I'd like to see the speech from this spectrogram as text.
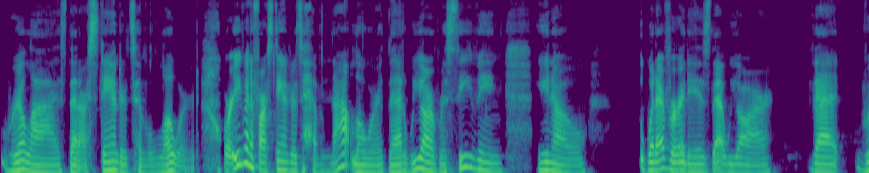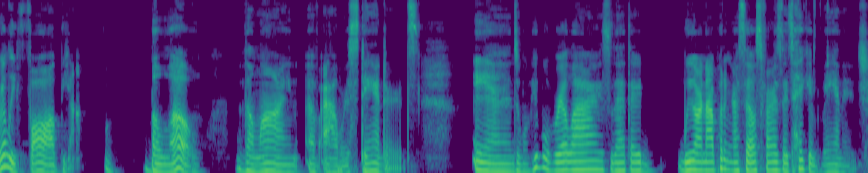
realize that our standards have lowered. Or even if our standards have not lowered, that we are receiving, you know, whatever it is that we are that really fall beyond, below the line of our standards. And when people realize that they we are not putting ourselves first, they take advantage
